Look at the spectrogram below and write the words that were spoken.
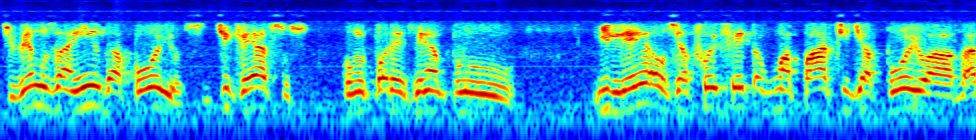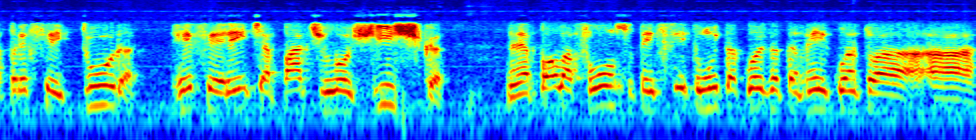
Tivemos ainda apoios diversos como por exemplo, Ilhéus já foi feita alguma parte de apoio à, à prefeitura referente à parte logística. Né? Paulo Afonso tem feito muita coisa também quanto à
